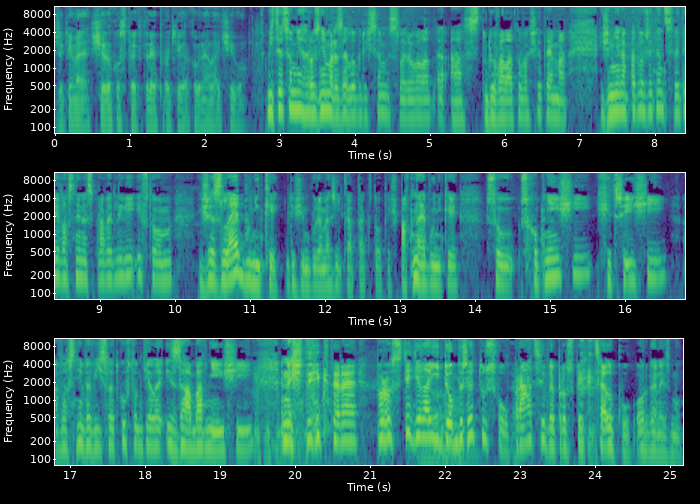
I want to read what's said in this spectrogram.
řekněme, širokospektré protirakovinné léčivo. Víte, co mě hrozně mrzelo, když jsem sledovala a studovala to vaše téma, že mě napadlo, že ten svět je vlastně nespravedlivý i v tom, že zlé buňky, když jim budeme říkat takto, ty špatné buňky, jsou schopnější, chytřejší a vlastně ve výsledku v tom těle i zábavnější, než ty, které prostě dělají dobře tu svou práci ve prospěch celku organismu.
